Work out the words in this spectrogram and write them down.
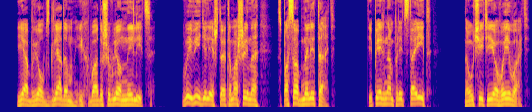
— я обвел взглядом их воодушевленные лица, «вы видели, что эта машина способна летать. Теперь нам предстоит научить ее воевать.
